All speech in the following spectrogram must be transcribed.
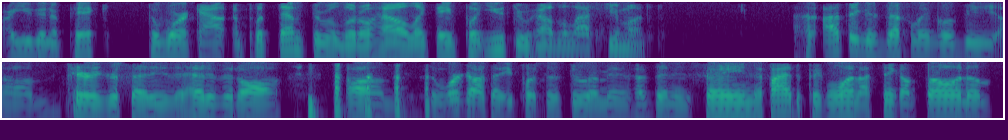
are you going to pick to work out and put them through a little hell like they've put you through hell the last few months? I think it's definitely going to be um, Terry Grossetti, the head of it all. Um, the workouts that he puts us through, I mean, have been insane. If I had to pick one, I think I'm throwing them –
